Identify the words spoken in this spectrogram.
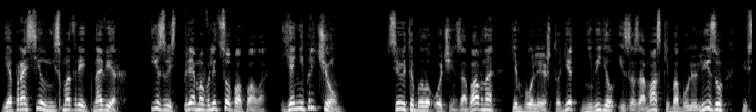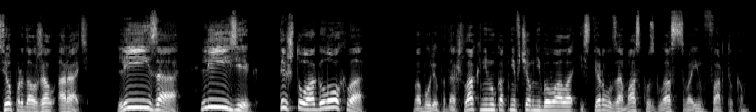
Я просил не смотреть наверх. Известь прямо в лицо попала. Я ни при чем». Все это было очень забавно, тем более, что дед не видел из-за замазки бабулю Лизу и все продолжал орать. «Лиза! Лизик! Ты что, оглохла?» Бабуля подошла к нему, как ни в чем не бывало, и стерла замазку с глаз своим фартуком.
